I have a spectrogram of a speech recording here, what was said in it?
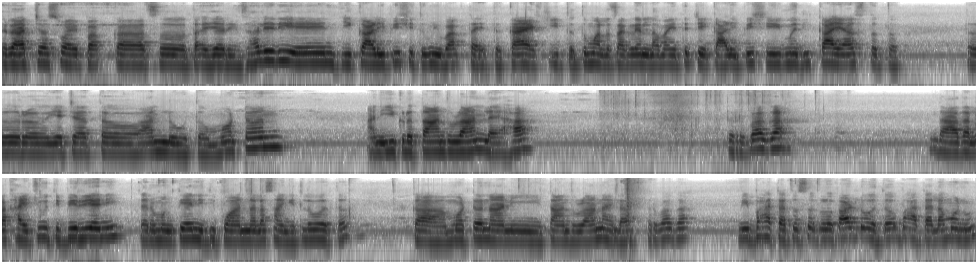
रातच्या स्वयंपाकाचं तयारी झालेली आहे. ही काळी पिशी तुम्ही बघताय तर काय तर तुम्हाला सगळ्यांना माहितीच आहे काळी पिशीमध्ये काय असतं तर. तर याच्यात आणलं होतं मटण आणि इकडं तांदूळ आणलाय हा. तर बघा दादाला खायची होती बिर्याणी तर मग त्यांनी दीपू अण्णाला सांगितलं होतं का मटण आणि तांदूळ आणायला. तर बघा मी भाताचं सगळं काढलं होतं भाताला म्हणून.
